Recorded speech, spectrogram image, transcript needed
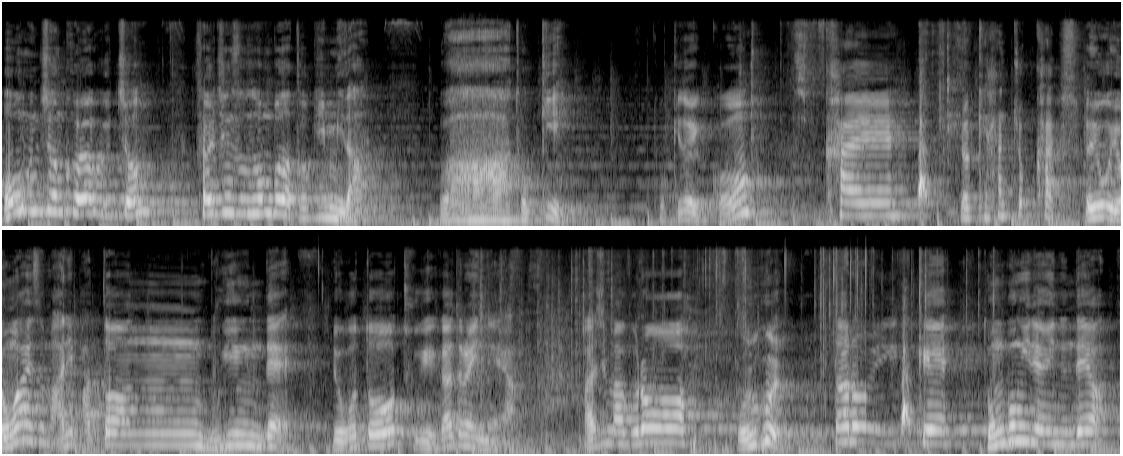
엄청 커요, 그쵸? 설진수 손보다 더 깁니다. 와, 도끼. 도끼도 있고 칼 이렇게 한쪽 칼. 이거 영화에서 많이 봤던 무기인데 요것도 두 개가 들어있네요. 마지막으로 얼굴 따로 이렇게 동봉이 되어 있는데요.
